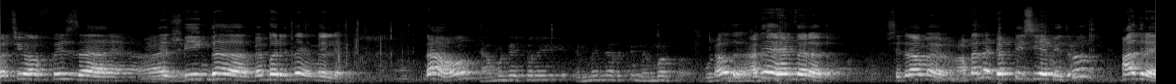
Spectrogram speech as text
virtue of is being the member is the M L A member ಹೌದು ಅದೇ ಹೇಳ್ತಾ ಇರೋದು. ಸಿದ್ದರಾಮಯ್ಯ ಅವರು. ಆಮೇಲೆ ಡೆಪ್ಟಿ ಸಿ ಎಂ ಇದ್ರು. ಆದರೆ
